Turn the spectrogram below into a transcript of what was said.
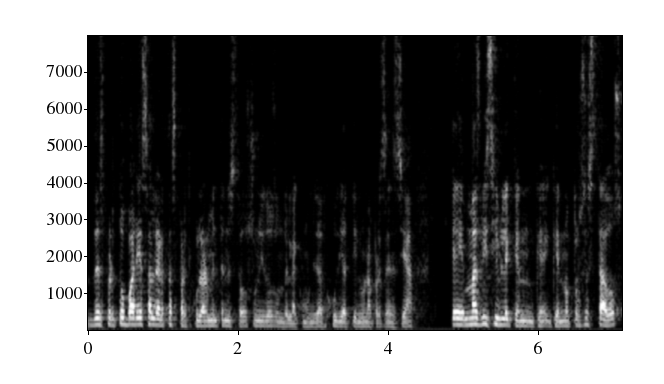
despertó varias alertas, particularmente en Estados Unidos, donde la comunidad judía tiene una presencia eh, más visible que en, otros estados.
